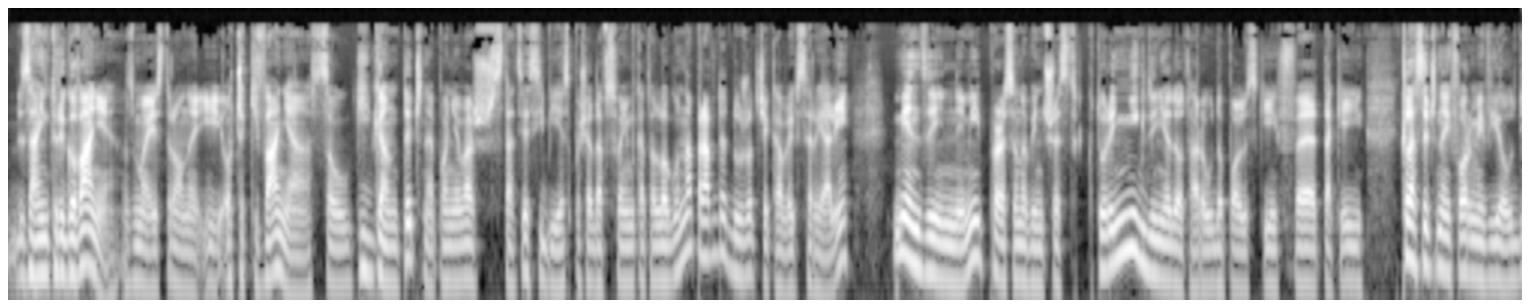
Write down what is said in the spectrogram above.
zaintrygowanie z mojej strony i oczekiwania są gigantyczne, ponieważ stacja CBS posiada w swoim katalogu naprawdę dużo ciekawych seriali, między innymi Person of Interest, który nigdy nie dotarł do Polski w takiej klasycznej formie VOD,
